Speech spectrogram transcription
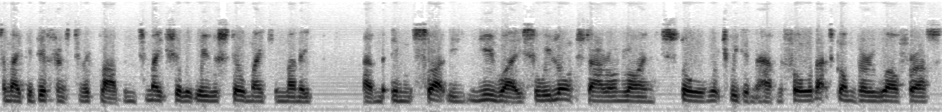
to make a difference to the club and to make sure that we were still making money um, in slightly new ways. So we launched our online store, which we didn't have before. That's gone very well for us.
